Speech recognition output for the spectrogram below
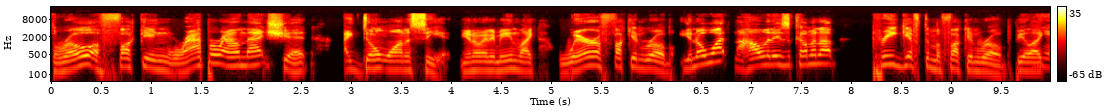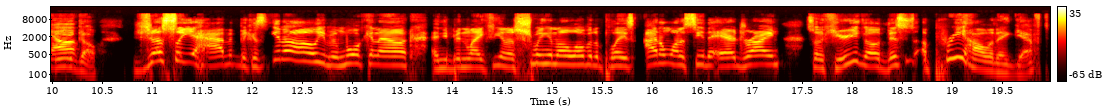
throw a fucking wrap around that shit. I don't want to see it. You know what I mean? Like wear a fucking robe. You know what? The holidays are coming up. Pre-gift them a fucking robe. Be like, here you go. Just so you have it because you know you've been walking out and you've been like you know swinging all over the place. I don't want to see the air drying. So here you go. This is a pre-holiday gift.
